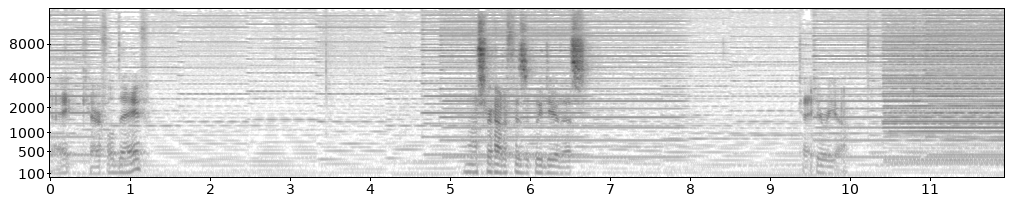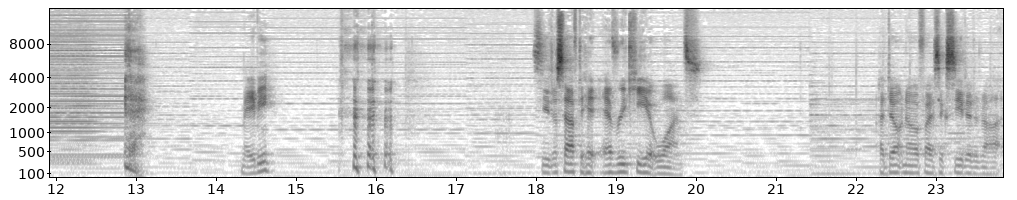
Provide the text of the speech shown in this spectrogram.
Okay, careful, Dave. I'm not sure how to physically do this. Okay, here we go. Maybe? so you just have to hit every key at once. I don't know if I succeeded or not.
